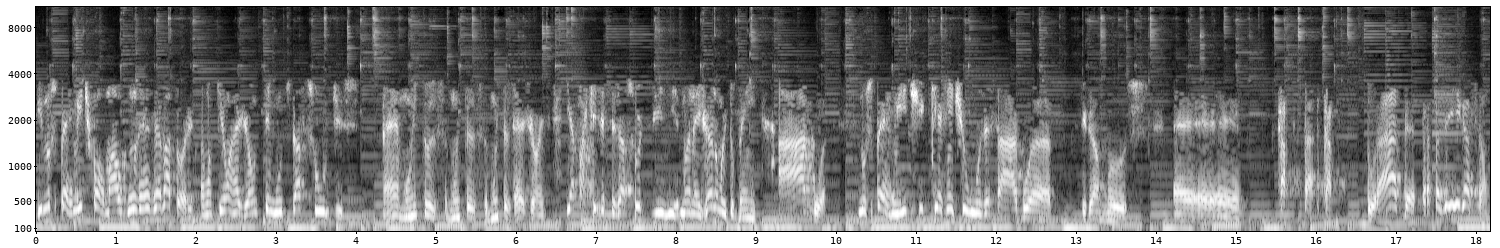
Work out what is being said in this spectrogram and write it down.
e nos permite formar alguns reservatórios. Então, aqui é uma região que tem muitos açudes, né? Muitos, muitas, muitas regiões. E a partir desses açudes, e manejando muito bem a água, nos permite que a gente use essa água, digamos, é, é capta, capturada para fazer irrigação.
